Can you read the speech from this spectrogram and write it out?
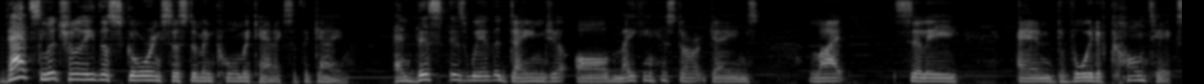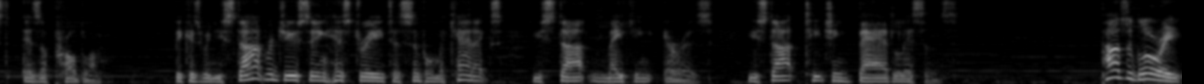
That's literally the scoring system and core mechanics of the game. And this is where the danger of making historic games light, silly, and devoid of context is a problem. Because when you start reducing history to simple mechanics, you start making errors. You start teaching bad lessons. Paths of Glory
